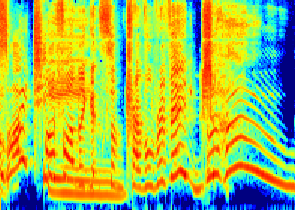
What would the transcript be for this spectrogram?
exciting. I finally get some travel revenge. Woohoo!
